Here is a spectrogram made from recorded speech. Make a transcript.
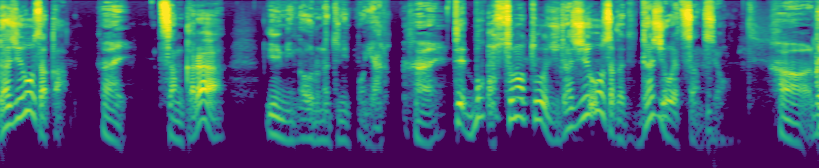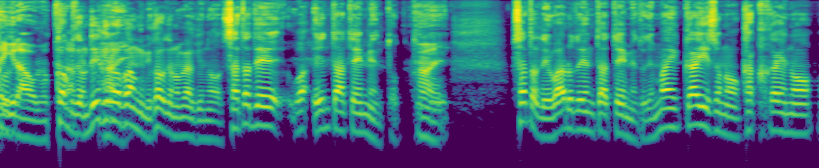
ラジオ大阪はい。さんからユーミンが「オールナイトニッポン」やる。はい。で僕その当時ラジオ大阪でラジオをやってたんですよ。はあレギュラーを持った。角田のレギュラーはい。番組「角田のバイのサタデーワエンターテインメント」っていう、はい。サタデーワールドエンターテインメントで毎回その各界の、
